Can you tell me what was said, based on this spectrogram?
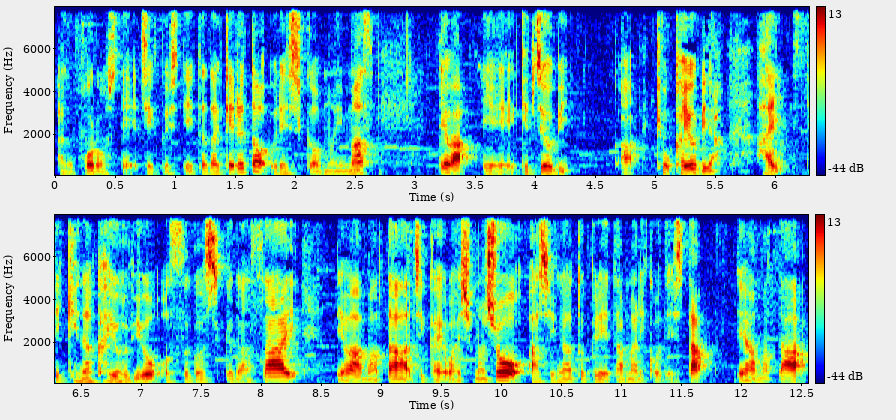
あのフォローしてチェックしていただけると嬉しく思います。では、えー、月曜日あ今日火曜日だ。はい素敵な火曜日をお過ごしください。ではまた次回お会いしましょう。アシンガートクリエイターマリコでした。ではまた。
